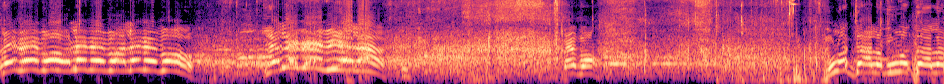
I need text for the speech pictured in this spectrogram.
Leve vaan, leve vaan, leve vaan! Ja leve vielä! Levo! Mulla on täällä, mulla on täällä!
